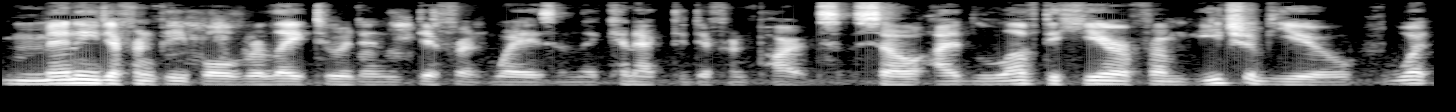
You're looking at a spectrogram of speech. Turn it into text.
many different people relate to it in different ways and they connect to different parts. So I'd love to hear from each of you what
